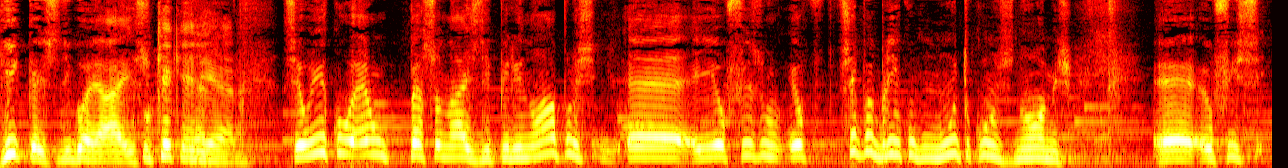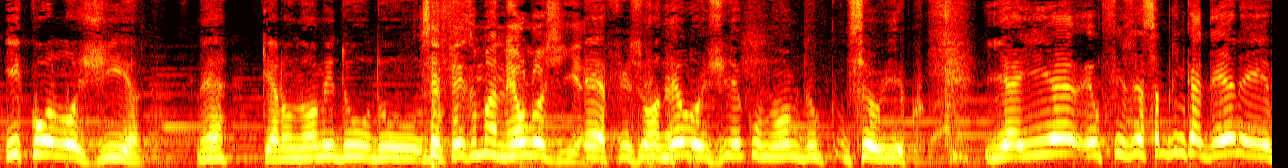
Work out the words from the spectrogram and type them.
ricas de Goiás. O que, que ele é. era? Seu Ico é um personagem de Pirinópolis é, e eu fiz um, eu sempre brinco muito com os nomes. É, eu fiz ecologia né? que era o nome do... do Você do... fez uma neologia. É, fiz uma neologia com o nome do, do, seu Ico. E aí é, eu fiz essa brincadeira e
